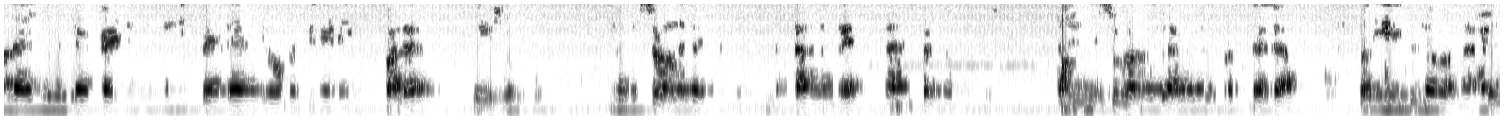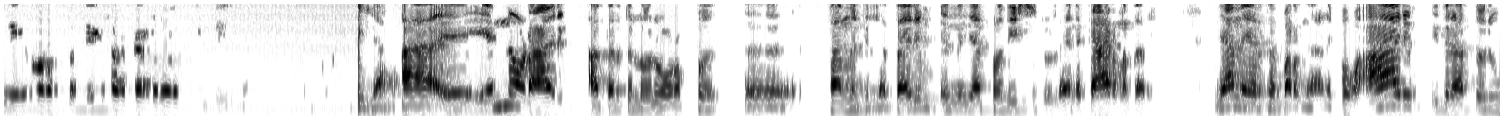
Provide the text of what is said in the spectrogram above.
അതായത് കഴിഞ്ഞ ദിവസം നിപ്പയുടെ യോഗത്തിനിടയിൽ പല പേഷ്യൻസും മിനിസ്റ്റർ വന്ന അത് മിനിസ്റ്റർ പറഞ്ഞത് അങ്ങനെ ഒരു പ്രശ്നമല്ല പരിഹരിക്കുന്നതാണ് അങ്ങനെ എന്തെങ്കിലും സർക്കാർ ഇല്ല. എന്നോട് ആരും അത്തരത്തിലുള്ള ഒരു ഉറപ്പ് തന്നിട്ടില്ല. തരും എന്ന് ഞാൻ പ്രതീക്ഷിച്ചിട്ടില്ല. അതിന്റെ കാരണം എന്താ? ഞാൻ നേരത്തെ പറഞ്ഞതാണ്. ഇപ്പൊ ആരും ഇതിനകത്തൊരു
